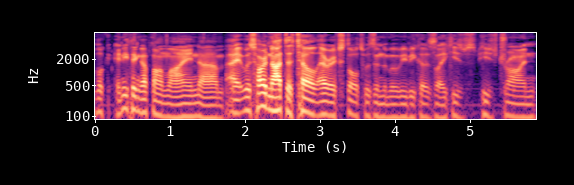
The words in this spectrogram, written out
look anything up online. Um, I, it was hard not to tell Eric Stoltz was in the movie because like he's he's drawn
